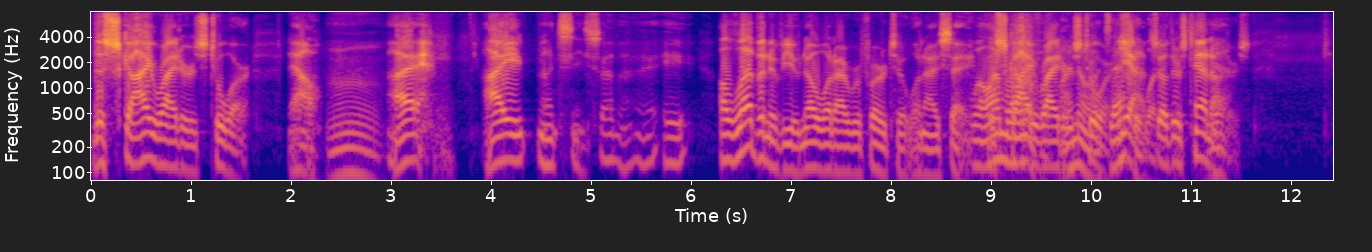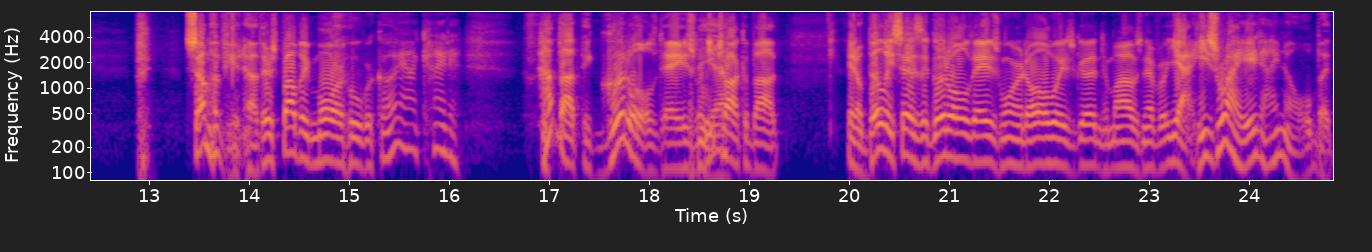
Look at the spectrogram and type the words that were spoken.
the Skywriters Tour. Now, Mm. I, I, let's see, seven, eight, 11 of you know what I refer to when I say Well, the I'm one of Skywriters Tour. exactly yeah, so there's 10 Yeah. others. Some of you know, there's probably more who were going, I kind of, how about the good old days when you talk about, you know, Billy says the good old days weren't always good and tomorrow's never. Yeah, he's right. I know. But,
